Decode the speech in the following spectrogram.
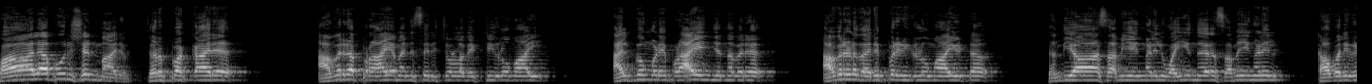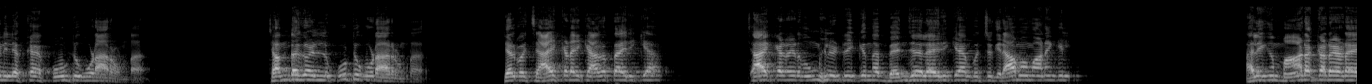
പല പുരുഷന്മാരും ചെറുപ്പക്കാര് അവരുടെ പ്രായമനുസരിച്ചുള്ള വ്യക്തികളുമായി അല്പം കൂടി പ്രായം ചെന്നവര് അവരുടെ തരിപ്പരികളുമായിട്ട് സന്ധ്യാസമയങ്ങളിൽ വൈകുന്നേര സമയങ്ങളിൽ കവലുകളിലൊക്കെ കൂട്ടുകൂടാറുണ്ട്. ചന്തകളിൽ കൂട്ടുകൂടാറുണ്ട്. ചിലപ്പോൾ ചായക്കടയ്ക്കകത്തായിരിക്കാം. ചായക്കടയുടെ മുമ്പിലിട്ടിരിക്കുന്ന ബെഞ്ചിലായിരിക്കാം കൊച്ചു ഗ്രാമമാണെങ്കിൽ. അല്ലെങ്കിൽ മാടക്കടയുടെ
